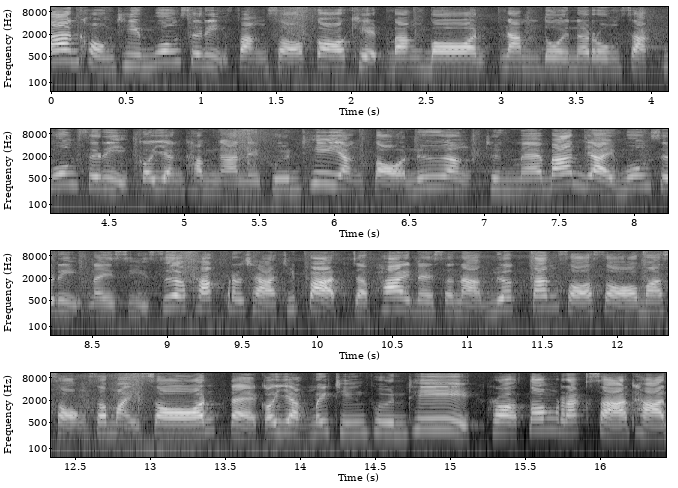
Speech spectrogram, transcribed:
ด้านของทีมม่วงสิริฝั่งสกเขตบางบอนนำโดยนรงศักดิ์ม่วงสิริก็ยังทำำงานในพื้นที่อย่างต่อเนื่อง ถึงแม้บ้านใหญ่ม่วงสิริในสีเสื้อพักประชาธิปัตย์จะพ่ายในสนามเลือกตั้งสสมาสองสมัยซ้อน แต่ก็ยังไม่ทิ้งพื้นที่ เพราะต้องรักษาฐาน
